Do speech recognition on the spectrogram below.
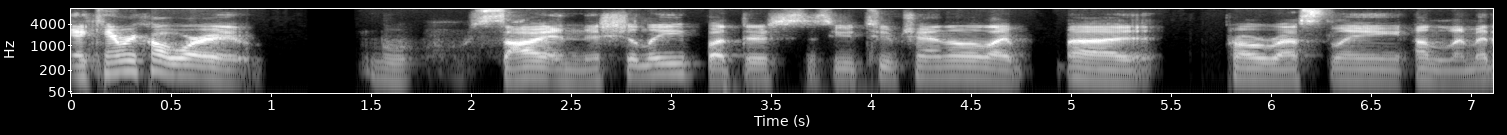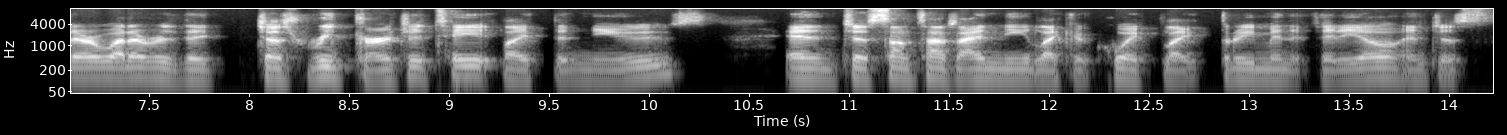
I can't recall where I saw it initially, but there's this YouTube channel like uh Pro Wrestling Unlimited or whatever. They just regurgitate like the news, and just sometimes I need like a quick like three minute video and just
